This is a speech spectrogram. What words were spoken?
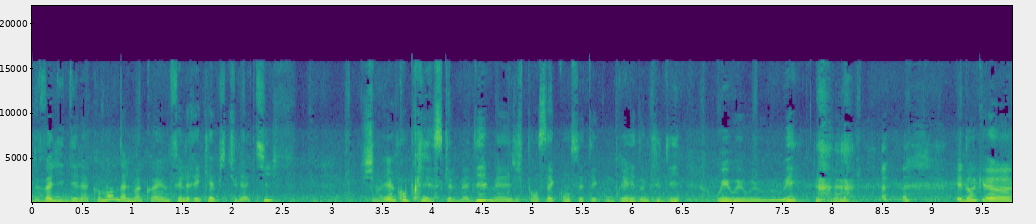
de valider la commande, elle m'a quand même fait le récapitulatif. J'ai rien compris à ce qu'elle m'a dit, mais je pensais qu'on s'était compris, donc j'ai dit oui, oui, oui, oui, oui. Et donc, euh,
